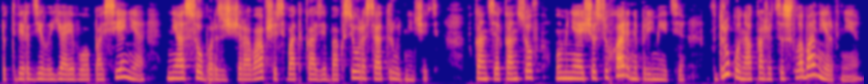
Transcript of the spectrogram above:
подтвердила я его опасения, не особо разочаровавшись в отказе боксера сотрудничать. В конце концов, у меня еще сухарь на примете, вдруг он окажется слабонервнее.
